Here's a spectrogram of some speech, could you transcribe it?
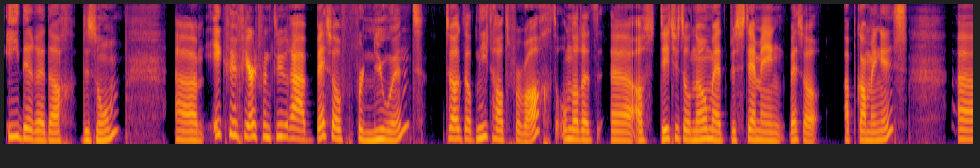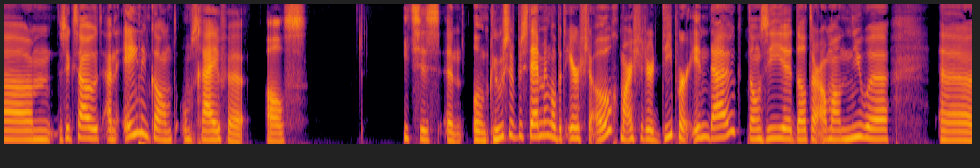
iedere dag de zon. Ehm, ik vind Fuerteventura best wel vernieuwend, terwijl ik dat niet had verwacht, omdat het eh, als digital nomad bestemming best wel upcoming is. Ehm, dus ik zou het aan de ene kant omschrijven als iets is een all-inclusive bestemming op het eerste oog. Maar als je er dieper in duikt, dan zie je dat er allemaal nieuwe eh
